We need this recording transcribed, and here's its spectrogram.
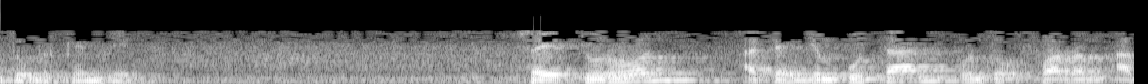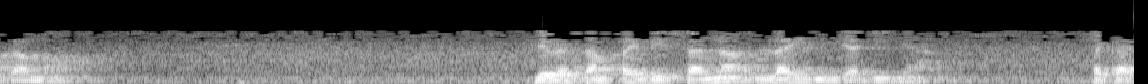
untuk berkempen. Saya turun atas jemputan untuk forum agama. Bila sampai di sana, lain jadinya. Dekat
